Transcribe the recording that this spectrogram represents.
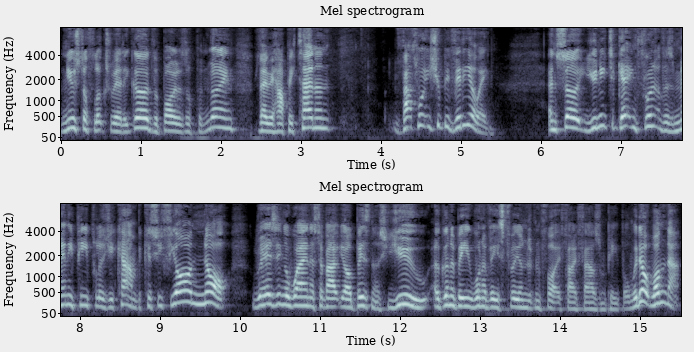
new stuff looks really good. The boiler's up and running. Very happy tenant. That's what you should be videoing. And so you need to get in front of as many people as you can because if you're not raising awareness about your business, you are going to be one of these 345,000 people. We don't want that.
